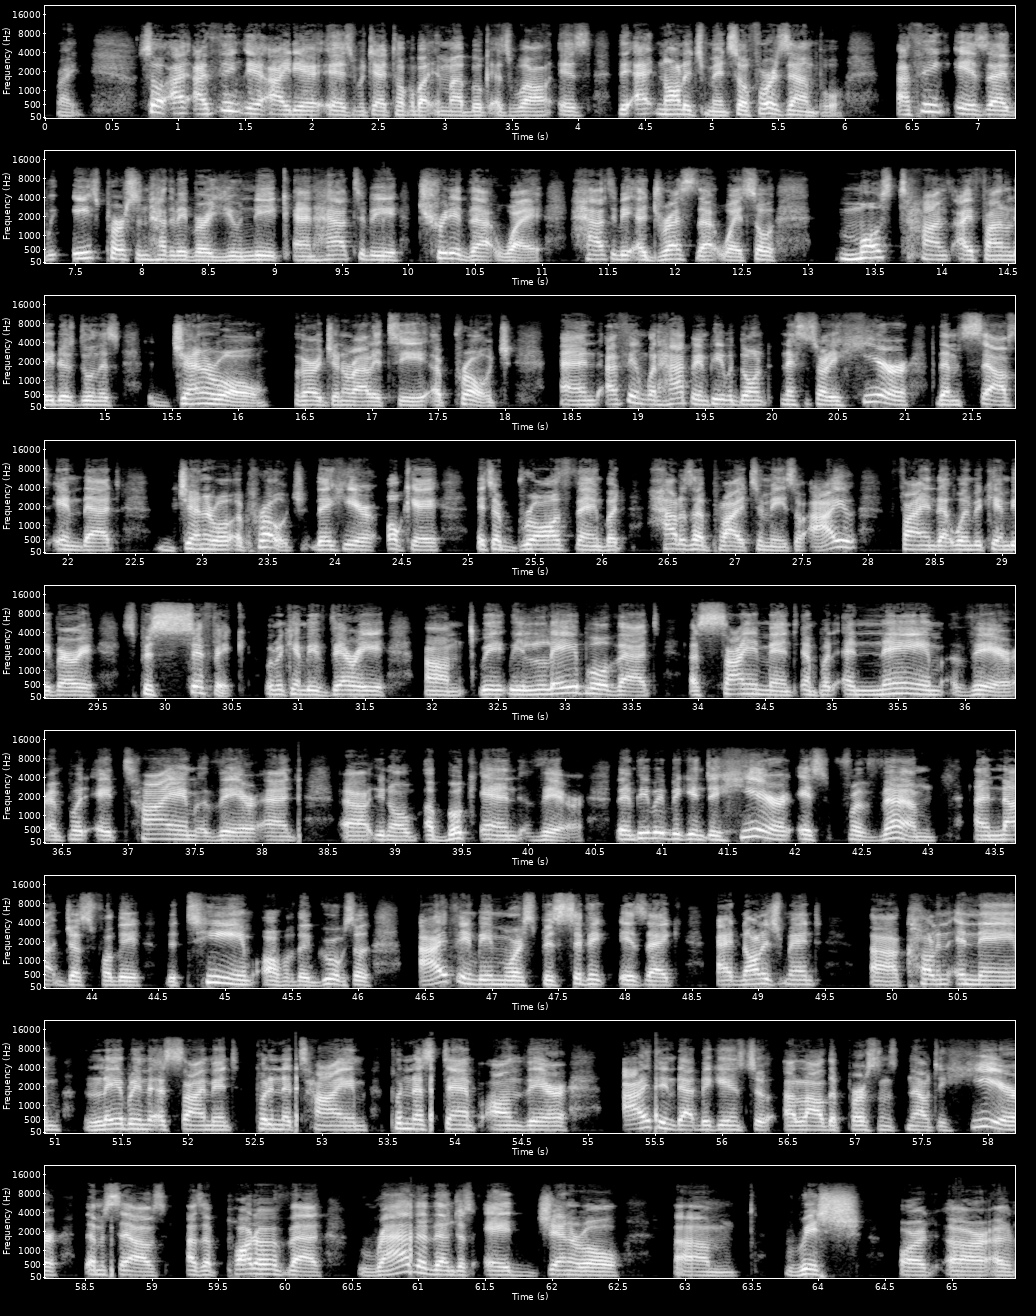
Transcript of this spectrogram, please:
Right. So I, I, think the idea is, which I talk about in my book as well, is the acknowledgement. So, for example, I think is that we, each person has to be very unique and have to be treated that way, have to be addressed that way. So most times I find leaders doing this general very generality approach. And I think what happened, people don't necessarily hear themselves in that general approach. They hear, okay, it's a broad thing, but how does it apply to me? So I find that when we can be very specific, when we can be very, um, we, we label that assignment and put a name there and put a time there and, uh, you know, a bookend there, then people begin to hear it's for them and not just for the, the team or for the group. So I think being more specific is like acknowledgement, uh, calling a name, labeling the assignment, putting a time, putting a stamp on there, I think that begins to allow the persons now to hear themselves as a part of that rather than just a general um, wish or, or uh,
